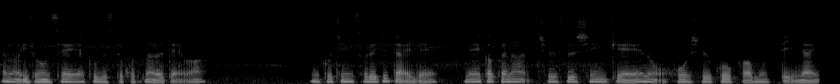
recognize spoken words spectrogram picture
他の依存性薬物と異なる点はニコチンそれ自体で明確な中枢神経への報酬効果を持っていない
